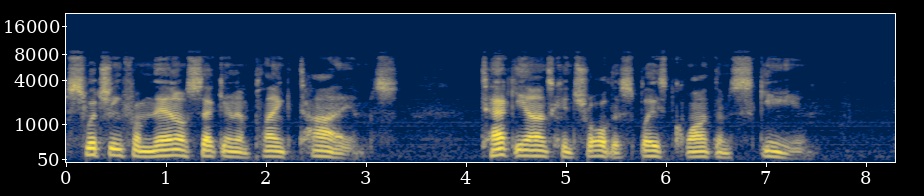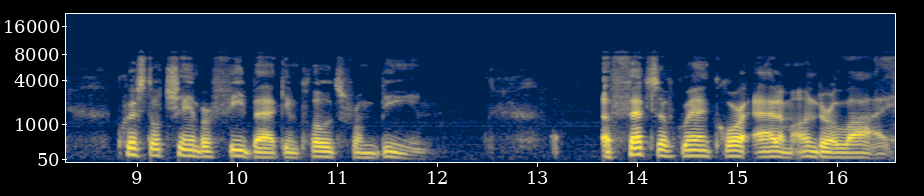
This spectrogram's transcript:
switching from nanosecond and Planck times. Tachyons control displaced quantum scheme. Crystal chamber feedback implodes from beam. Effects of grand core atom underlie.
